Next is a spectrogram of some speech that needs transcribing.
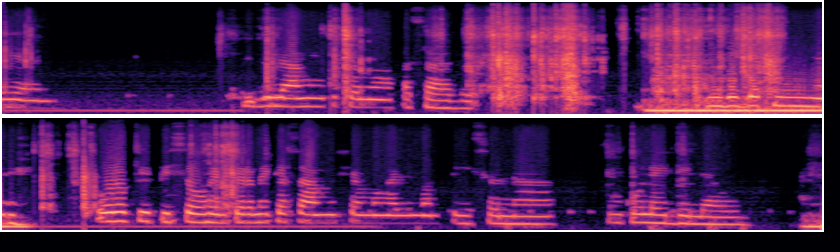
Ayan. Bibilangin ko siya mga kasari. Ang bigat niya eh. Puro pipisuhin pero may kasama siyang mga limang piso na yung kulay dilaw. Nakasulat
